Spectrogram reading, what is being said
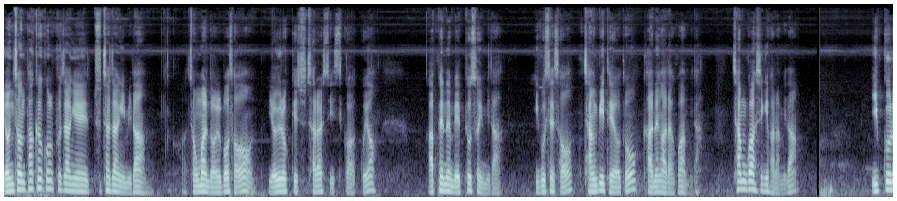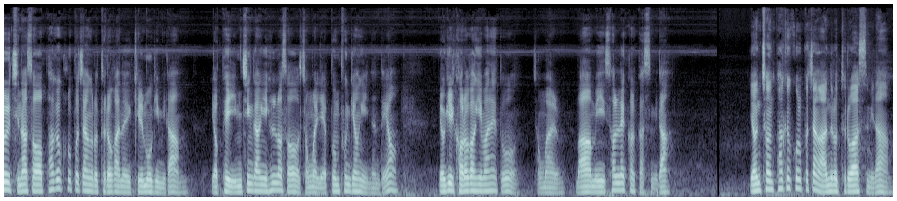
연천 파크 골프장의 주차장입니다. 어, 정말 넓어서 여유롭게 주차할 수 있을 것 같고요. 앞에는 매표소입니다. 이곳에서 장비 대여도 가능하다고 합니다. 참고하시기 바랍니다. 입구를 지나서 파크 골프장으로 들어가는 길목입니다. 옆에 임진강이 흘러서 정말 예쁜 풍경이 있는데요. 여길 걸어가기만 해도 정말 마음이 설렐 것 같습니다. 연천 파크 골프장 안으로 들어왔습니다.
